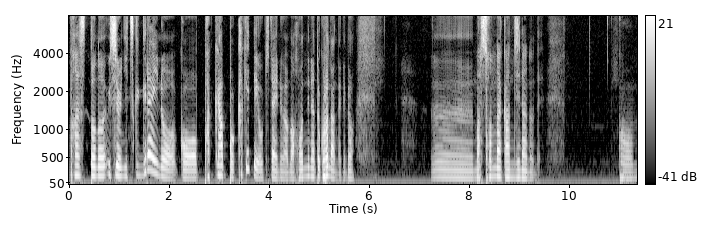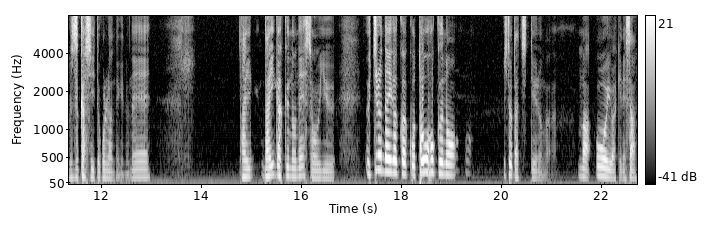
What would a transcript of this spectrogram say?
ァーストの後ろにつくぐらいの、こう、バックアップをかけておきたいのが、まあ本音なところなんだけど、うーん、まあそんな感じなので、こう、難しいところなんだけどね。大学のね、そういう、うちの大学はこう、東北の人たちっていうのが、まあ、多いわけでさ。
